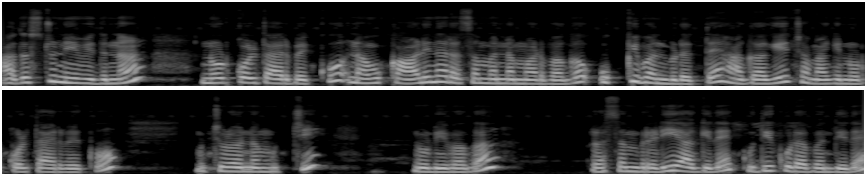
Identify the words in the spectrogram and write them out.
ಆದಷ್ಟು ನೀವು ಇದನ್ನು ನೋಡ್ಕೊಳ್ತಾ ಇರಬೇಕು. ನಾವು ಕಾಳಿನ ರಸಮನ್ನು ಮಾಡುವಾಗ ಉಕ್ಕಿ ಬಂದುಬಿಡುತ್ತೆ. ಹಾಗಾಗಿ ಚೆನ್ನಾಗಿ ನೋಡ್ಕೊಳ್ತಾ ಇರಬೇಕು. ಮುಚ್ಚಳವನ್ನು ಮುಚ್ಚಿ ನೋಡಿ ಇವಾಗ ರಸಮ್ ರೆಡಿ ಆಗಿದೆ ಕುದಿ ಕೂಡ ಬಂದಿದೆ.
